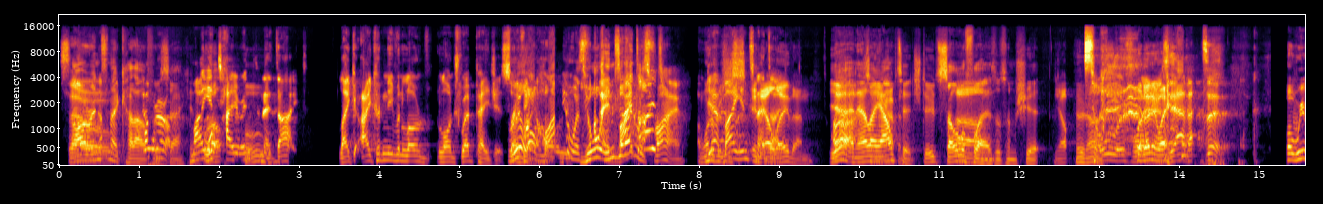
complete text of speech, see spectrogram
So Our internet cut out No, for no, a second. My Well, entire ooh. internet died. Like I couldn't even launch, launch web pages. So I Really? Oh, mine was Your fine. internet Mine was fine. I Yeah, my it's internet in died. LA then. Yeah, Ah, an LA something happened. outage, dude. Solar Um, flares or some shit. Yep. Who knows? Solar flares. anyway. yeah, that's it. But we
